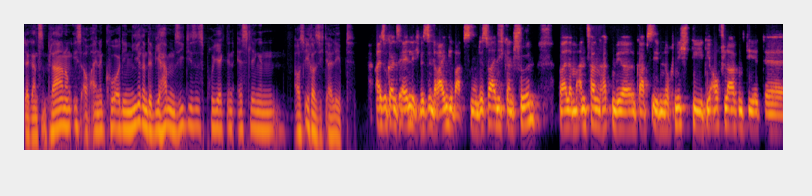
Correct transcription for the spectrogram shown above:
der ganzen Planung ist auch eine koordinierende. Wie haben Sie dieses Projekt in Esslingen aus Ihrer Sicht erlebt? Also ganz ähnlich, wir sind reingewachsen und das war eigentlich ganz schön, weil am Anfang hatten wir, gab es eben noch nicht die, die Auflagen die, de,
